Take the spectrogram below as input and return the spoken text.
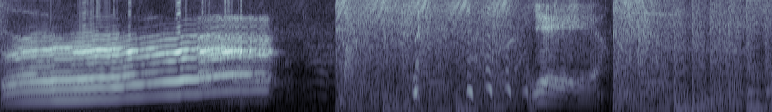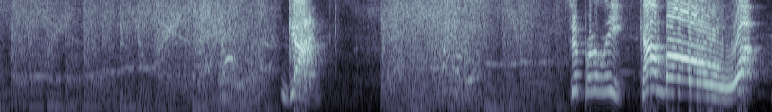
Yeah. Got him. Super elite combo. What?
